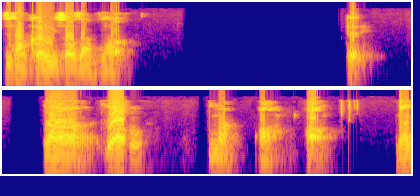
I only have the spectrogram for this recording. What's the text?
自从 Curry 受伤之后。对，那要说吗？哦，好，那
